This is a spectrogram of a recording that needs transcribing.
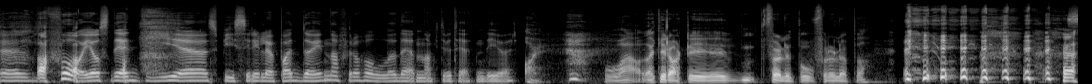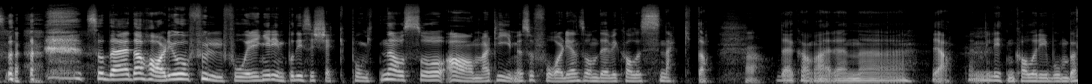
eh, få i oss det de eh, spiser i løpet av et døgn, da, for å holde den aktiviteten de gjør. Oi. Wow. Det er ikke rart de føler et behov for å løpe, da. Så der, da har de jo fullforinger inne på disse sjekkpunktene, og så annenhver time så får de en sånn det vi kaller snack, da. Ja. Det kan være en, eh, ja, en liten kaloribombe.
